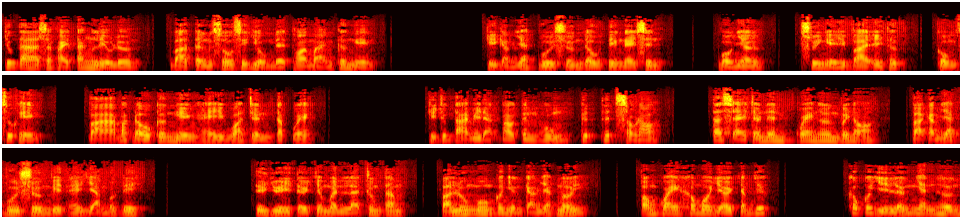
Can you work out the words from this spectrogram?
chúng ta sẽ phải tăng liều lượng và tần số sử dụng để thỏa mãn cơn nghiện. Khi cảm giác vui sướng đầu tiên nảy sinh, bộ nhớ, suy nghĩ và ý thức cũng xuất hiện và bắt đầu cơn nghiện hay quá trình tập quen. Khi chúng ta bị đặt vào tình huống kích thích sau đó, ta sẽ trở nên quen hơn với nó và cảm giác vui sướng vì thế giảm bớt đi. Tư duy tự cho mình là trung tâm và luôn muốn có những cảm giác mới. Vòng quay không bao giờ chấm dứt. Không có gì lớn nhanh hơn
